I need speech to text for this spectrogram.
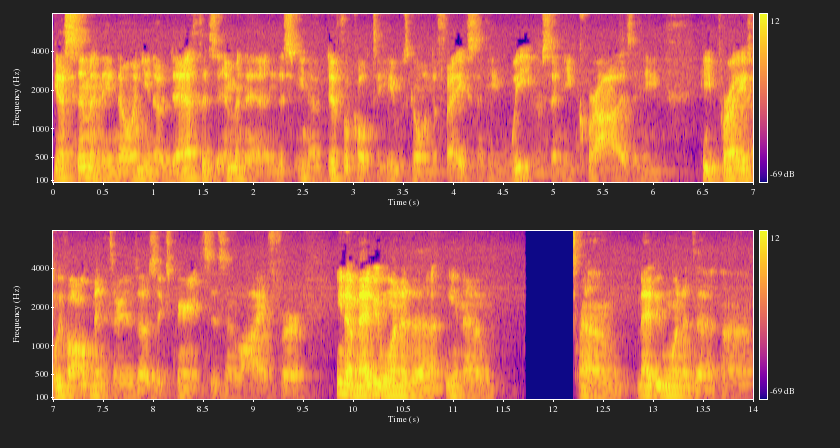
Gethsemane, knowing you know death is imminent and this you know difficulty he was going to face, and he weeps and he cries and he he prays. We've all been through those experiences in life, or you know maybe one of the you know um, maybe one of the um,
